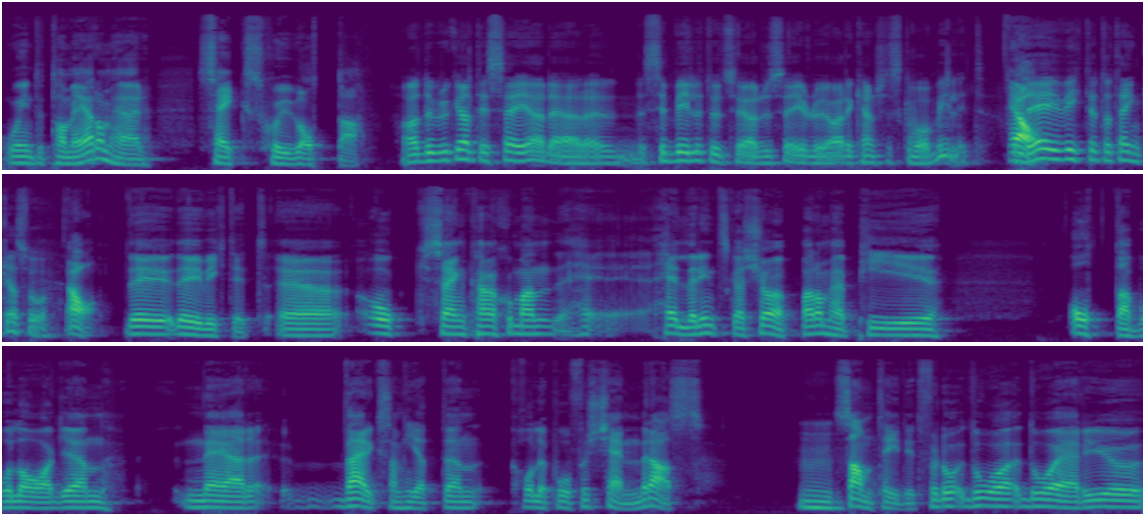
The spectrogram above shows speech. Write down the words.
och inte ta med de här 6, 7, 8. Ja, du brukar alltid säga det. här, Det ser billigt ut, säger du. Säger du ja, det kanske ska vara billigt. Ja. Det är ju viktigt att tänka så. Ja, det, är- det är viktigt. Eh, och sen kanske man he- heller inte ska köpa de här P8-bolagen när verksamheten håller på att försämras samtidigt. För då, då, då är det ju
